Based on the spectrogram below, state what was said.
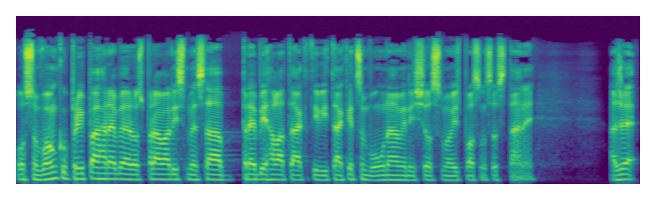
Bol som vonku pri pahrebe, rozprávali sme sa, prebiehala tá aktivita, keď som bol unavený, šiel som a vyspal som sa v stane. A že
